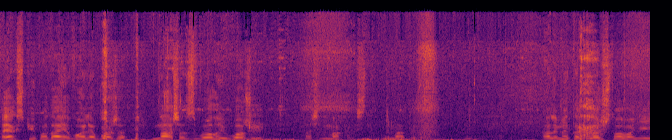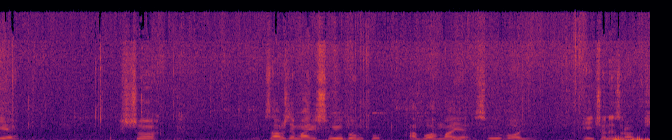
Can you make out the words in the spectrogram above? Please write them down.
А як співпадає воля Божа наша з волею Божою, значить нема хреста, нема тебе. Але ми так влаштовані є, що завжди маємо свою думку, а Бог має свою волю. Іншого не зробиш.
